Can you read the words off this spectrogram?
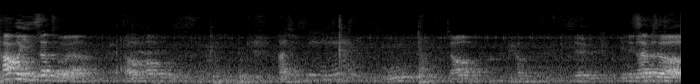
하고 인사 투어야. 하고. 다시. 우, 정, 뿅, 질. 인사 투어.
